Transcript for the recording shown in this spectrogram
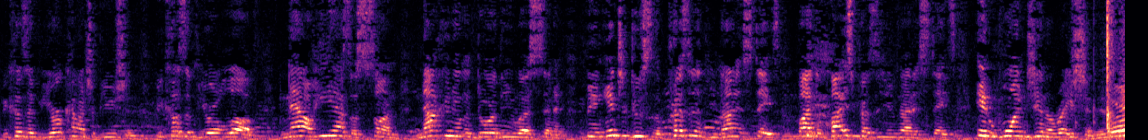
because of your contribution, because of your love, now he has a son knocking on the door of the U.S. Senate, being introduced to the President of the United States by the Vice President of the United States in one generation. Yeah.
